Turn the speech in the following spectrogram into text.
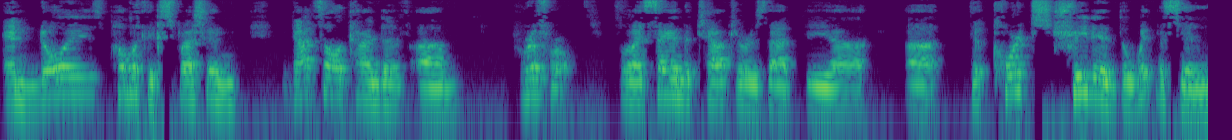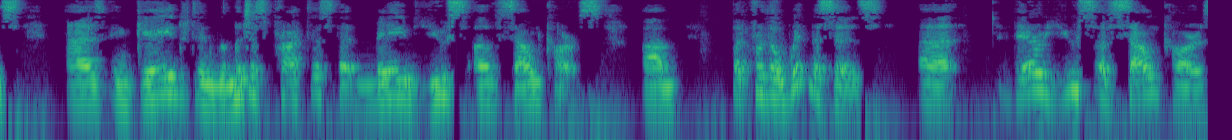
And noise, public expression, that's all kind of um, peripheral. So, what I say in the chapter is that the, uh, uh, the courts treated the witnesses as engaged in religious practice that made use of sound cars. Um, but for the witnesses, uh, their use of sound cars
